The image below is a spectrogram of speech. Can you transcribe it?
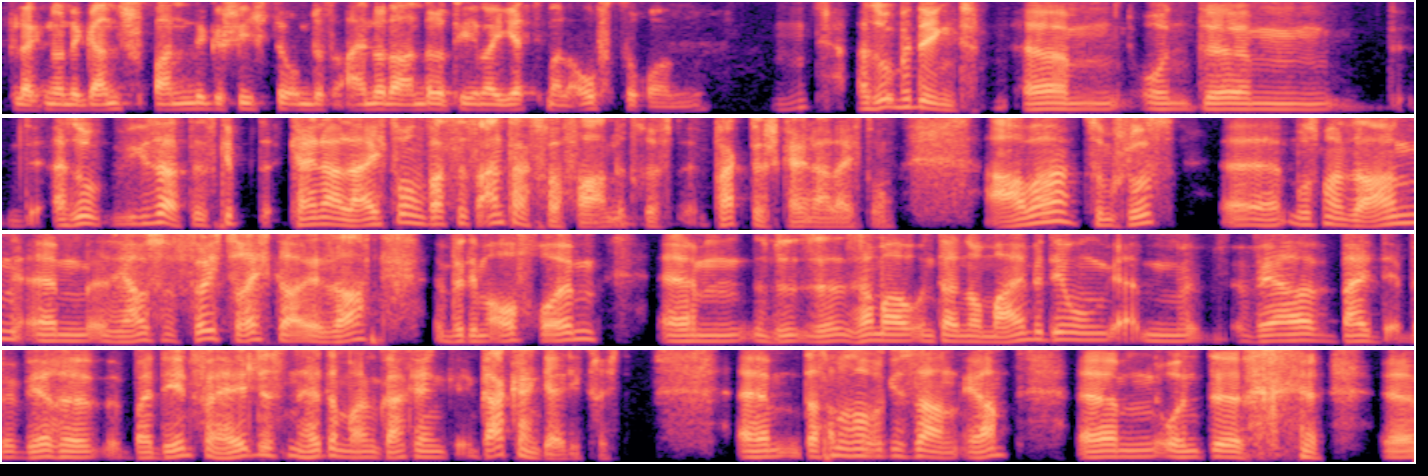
vielleicht noch eine ganz spannende Geschichte, um das ein oder andere Thema jetzt mal aufzuräumen. Mhm. Also unbedingt. Ähm, und ähm, also wie gesagt, es gibt keine Erleichterung, was das Antragsverfahren betrifft. Praktisch keine Erleichterung. Aber zum Schluss äh, muss man sagen, ähm, Sie haben es völlig zu Recht gerade gesagt, mit dem Aufräumen, ähm, sagen wir, unter normalen Bedingungen ähm, wär bei, wäre bei den Verhältnissen hätte man gar kein, gar kein Geld gekriegt. Ähm, das muss man wirklich sagen, ja. Ähm, und äh, äh,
